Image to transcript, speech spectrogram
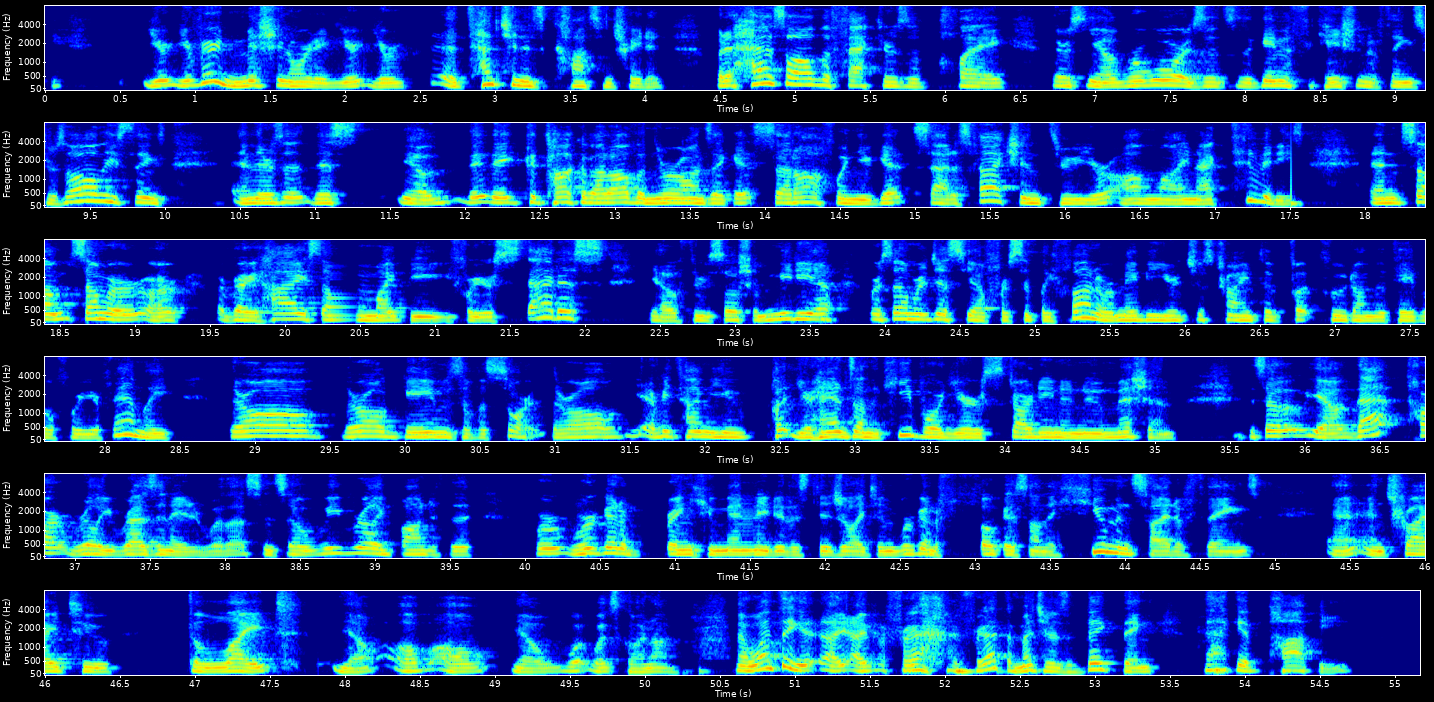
you're, you're very mission oriented. Your, your attention is concentrated but it has all the factors of play. There's you know rewards it's the gamification of things there's all these things. And there's a this you know they, they could talk about all the neurons that get set off when you get satisfaction through your online activities and some some are, are, are very high some might be for your status you know through social media or some are just you know for simply fun or maybe you're just trying to put food on the table for your family. They're all they're all games of a sort. They're all every time you put your hands on the keyboard you're starting a new mission. And so you know that part really resonated with us. And so we really bonded to we're, we're going to bring humanity to this digital age and we're going to focus on the human side of things and, and try to delight you know all, all you know what, what's going on. Now one thing I, I, forgot, I forgot to mention is a big thing. Back at Poppe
